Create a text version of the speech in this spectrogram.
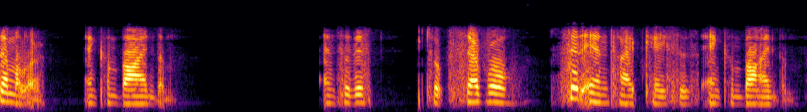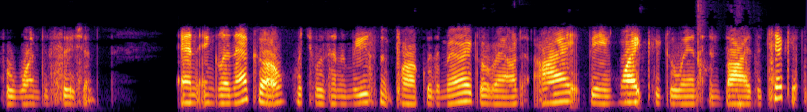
similar and combined them. And so this took several sit in type cases and combined them for one decision. And in Glen Echo, which was an amusement park with a merry-go-round, I, being white, could go in and buy the tickets.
